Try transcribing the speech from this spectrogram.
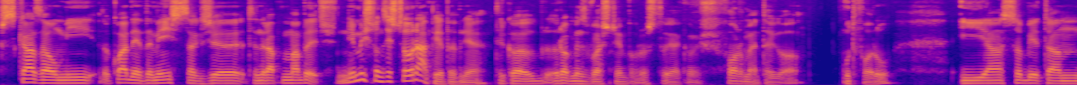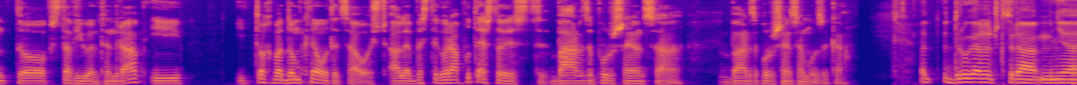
wskazał mi dokładnie te miejsca, gdzie ten rap ma być. Nie myśląc jeszcze o rapie pewnie, tylko robiąc właśnie po prostu jakąś formę tego utworu. I ja sobie tam to wstawiłem, ten rap i, i to chyba domknęło tę całość, ale bez tego rapu też to jest bardzo poruszająca, bardzo poruszająca muzyka. Druga rzecz, która mnie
